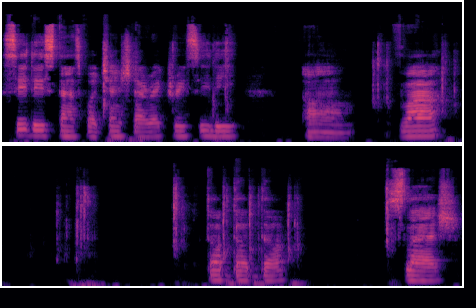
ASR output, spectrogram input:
cd stands for change directory. cd um, var dub dub dub slash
